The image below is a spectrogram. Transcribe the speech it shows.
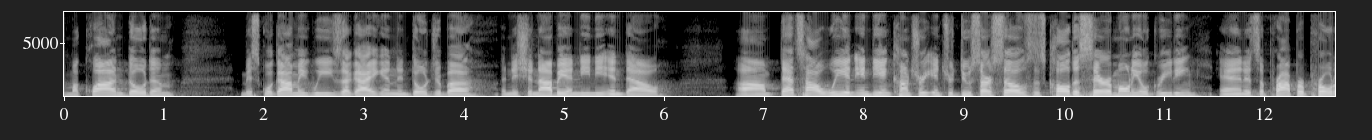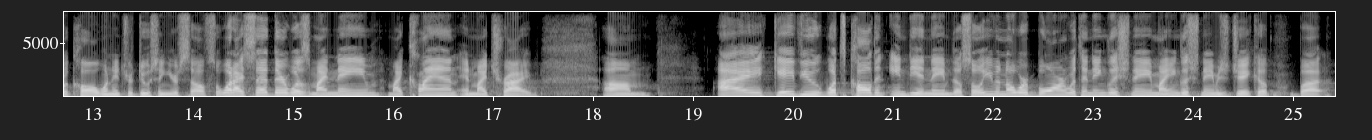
Makwa Miskwagami Zagaigan and Dojaba, Anishinaabe Anini and Dao. Um, that's how we in Indian country introduce ourselves. It's called a ceremonial greeting, and it's a proper protocol when introducing yourself. So, what I said there was my name, my clan, and my tribe. Um, I gave you what's called an Indian name, though. So even though we're born with an English name, my English name is Jacob, but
